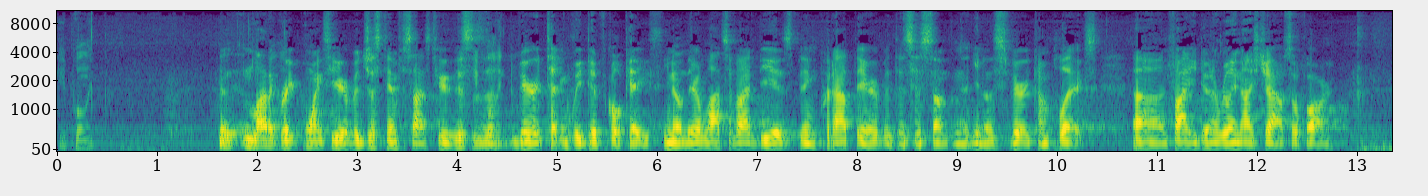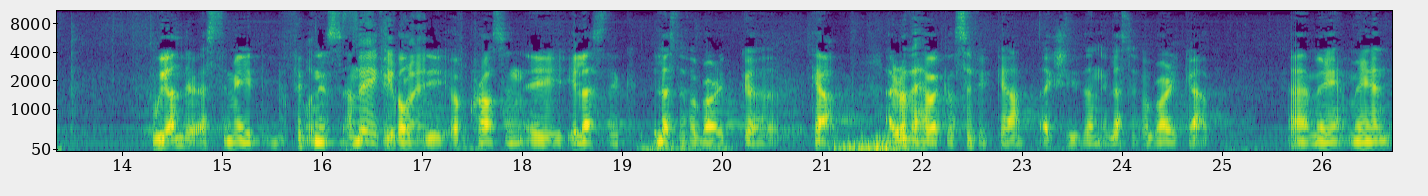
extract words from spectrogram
Keep pulling. And and a lot of great points here, but just to emphasize too, this is a very technically difficult case. You know, there are lots of ideas being put out there, but this is something that, you know, this is very complex. Uh, and Fadi, you're doing a really nice job so far. We underestimate the thickness and the thank you, difficulty of crossing a elastic, elastofabric uh, cap. I'd rather have a calcific cap actually than elastofabric cap. Uh, Marianne, Marianne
